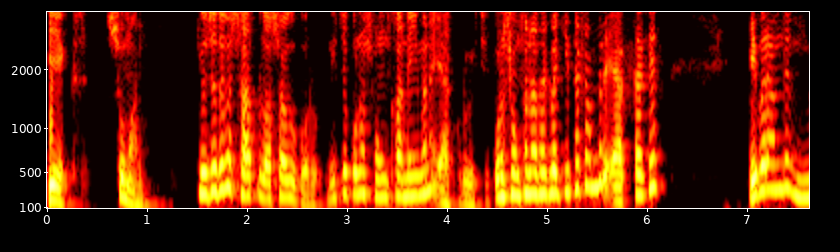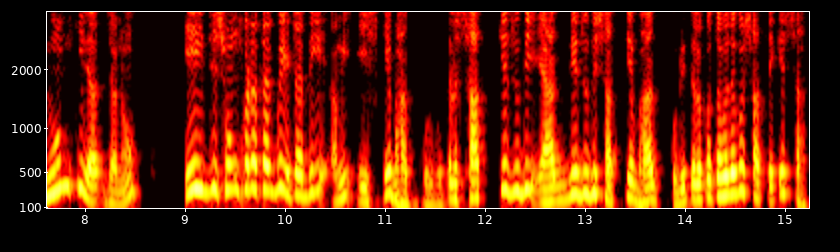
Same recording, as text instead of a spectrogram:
এক্স সমান, কি হচ্ছে দেখো? সাত লসাগু করো। নিচে কোনো সংখ্যা নেই মানে এক রয়েছে। কোনো সংখ্যা না থাকলে কি থাকে? আমাদের এক থাকে। এবার আমাদের নিয়ম কি জানো? এই যে সংখ্যাটা থাকবে এটা দিয়ে আমি এসকে ভাগ করব। তাহলে সাতকে যদি এক দিয়ে যদি সাতকে ভাগ করি, তাহলে কত হবে দেখো? সাত থেকে সাত।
